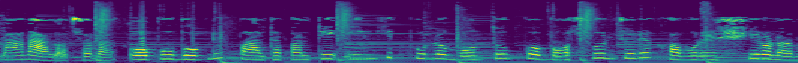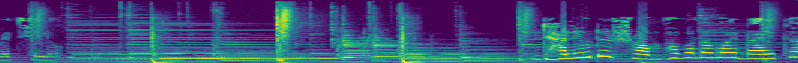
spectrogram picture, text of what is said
নানা আলোচনা। অপু বুবলির পাল্টাপাল্টি ইঙ্গিতপূর্ণ মন্তব্য বছর জুড়ে খবরের শিরোনামে ছিল। ঢালিউডের সম্ভাবনাময় নায়িকা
